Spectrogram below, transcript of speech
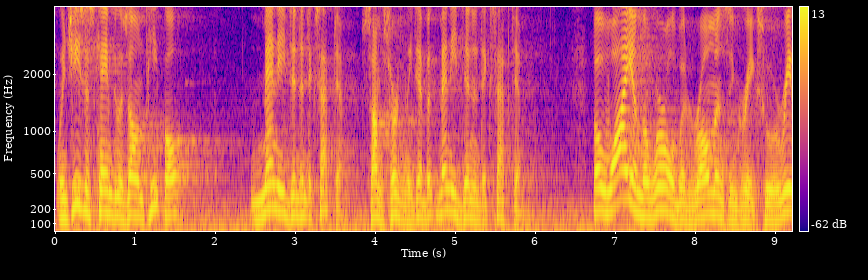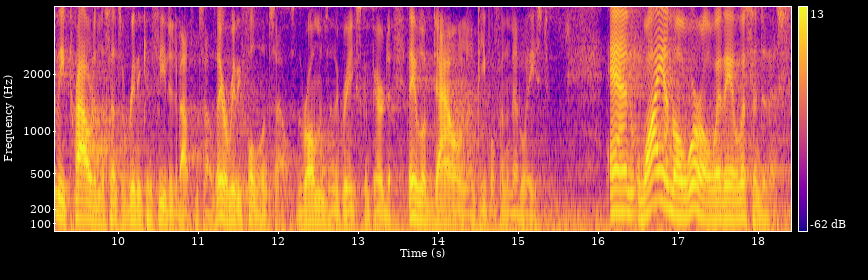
when Jesus came to his own people, many didn't accept him. Some certainly did, but many didn't accept him. But why in the world would Romans and Greeks, who were really proud in the sense of really conceited about themselves, they were really full of themselves, the Romans and the Greeks compared to, they looked down on people from the Middle East. And why in the world would they listen to this?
